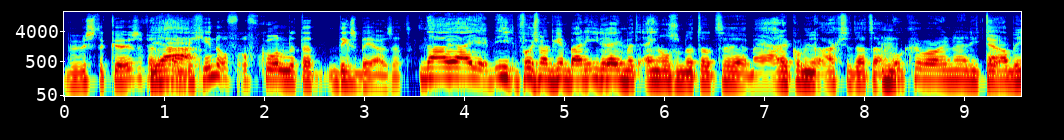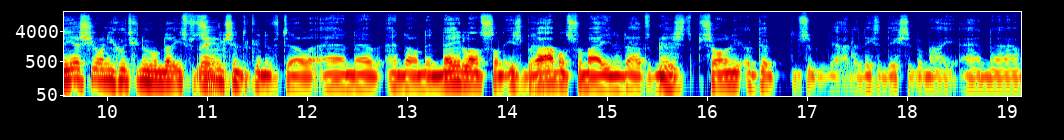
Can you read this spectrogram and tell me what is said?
Bewuste keuze van, Ja. van het begin? Of, of gewoon omdat dat dichtst bij jou zat? Nou ja, volgens mij begint bijna iedereen met Engels, omdat dat... eh, maar ja, dan kom je erachter dat daar ook gewoon... eh, die taal Ja. beheers je gewoon niet goed genoeg om daar iets fatsoenlijks in te kunnen vertellen. En, eh, en dan in het Nederlands, dan is Brabants voor mij inderdaad het meest persoonlijk. ook Ja, dat ligt het dichtste bij mij. En, ehm,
